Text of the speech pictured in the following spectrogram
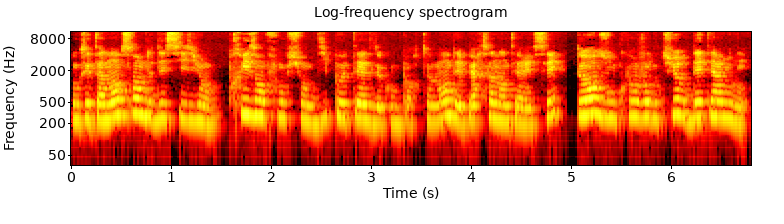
Donc c'est un ensemble de décisions prises en fonction d'hypothèses de comportement des personnes intéressées dans une conjoncture déterminée.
